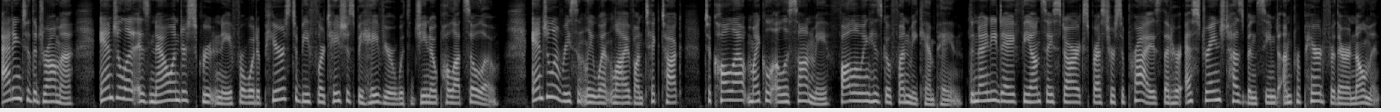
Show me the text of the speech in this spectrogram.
Adding to the drama, Angela is now under scrutiny for what appears to be flirtatious behavior with Gino Palazzolo. Angela recently went live on TikTok to call out Michael Ilesanmi following his GoFundMe campaign. The 90 Day Fiancé star expressed her surprise surprised that her estranged husband seemed unprepared for their annulment.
